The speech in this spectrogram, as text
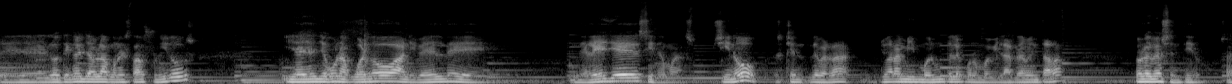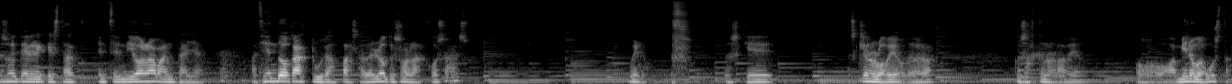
eh, lo tengan ya hablado con Estados Unidos y hayan llegado a un acuerdo a nivel de, leyes y demás. Si no, es que de verdad, yo ahora mismo en un teléfono móvil reventada no le veo sentido. O sea, eso de tener que estar encendido la pantalla, haciendo capturas para saber lo que son las cosas. Bueno, es que. Es que no lo veo, de verdad. Cosas que no la veo. O a mí no me gusta,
